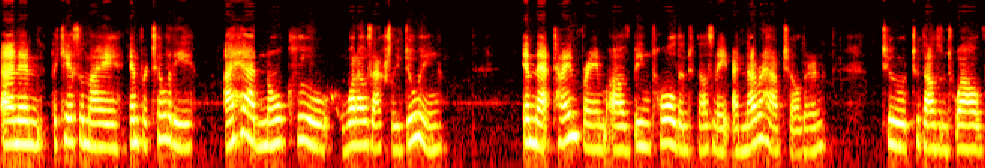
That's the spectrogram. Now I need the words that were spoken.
And in the case of my infertility, I had no clue what I was actually doing in that time frame of being told in 2008 I'd never have children to 2012,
